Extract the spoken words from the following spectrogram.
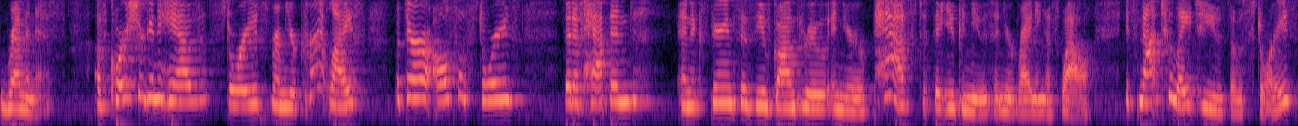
Reminisce. Of course, you're going to have stories from your current life, but there are also stories that have happened and experiences you've gone through in your past that you can use in your writing as well. It's not too late to use those stories.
